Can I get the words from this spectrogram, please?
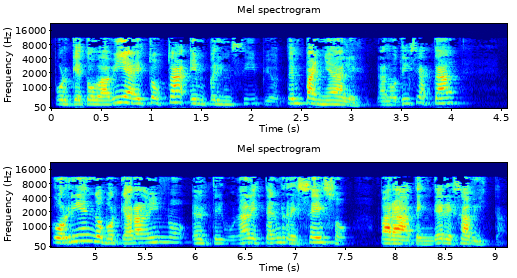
porque todavía esto está en principio, está en pañales. La noticia está corriendo porque ahora mismo el tribunal está en receso para atender esa vista.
